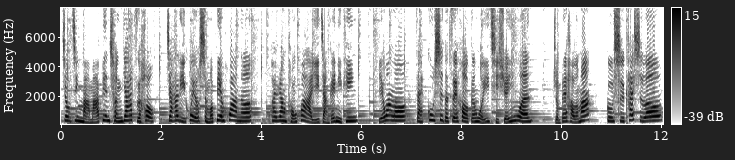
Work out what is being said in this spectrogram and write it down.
究竟妈妈变成鸭子后，家里会有什么变化呢？快让童话阿姨讲给你听。别忘喽，在故事的最后跟我一起学英文。准备好了吗？故事开始喽！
